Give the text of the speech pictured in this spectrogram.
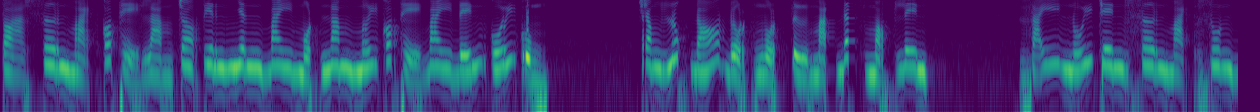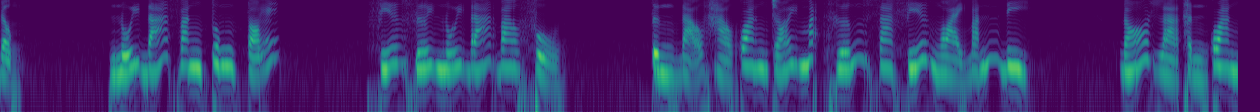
Tòa sơn mạch có thể làm cho tiên nhân bay một năm mới có thể bay đến cuối cùng. Trong lúc đó đột ngột từ mặt đất mọc lên. dãy núi trên sơn mạch run động. Núi đá văng tung tóe. Phía dưới núi đá bao phủ. Từng đảo hào quang trói mắt hướng ra phía ngoài bắn đi. Đó là thần quang.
